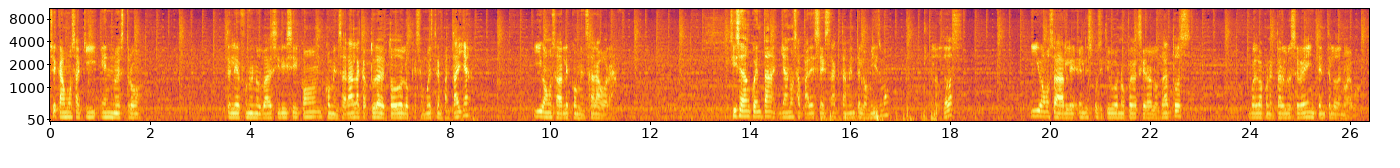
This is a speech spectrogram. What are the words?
Checamos aquí en nuestro teléfono y nos va a decir si con comenzará la captura de todo lo que se muestra en pantalla y vamos a darle comenzar ahora. Si se dan cuenta ya nos aparece exactamente lo mismo en los dos. Y vamos a darle el dispositivo no puede acceder a los datos. Vuelvo a conectar el USB e inténtelo de nuevo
